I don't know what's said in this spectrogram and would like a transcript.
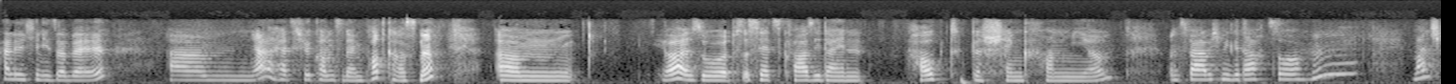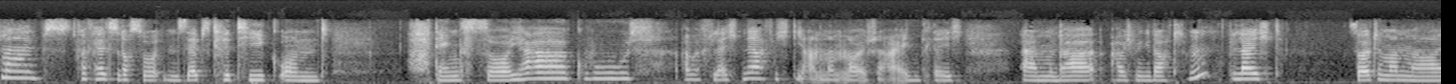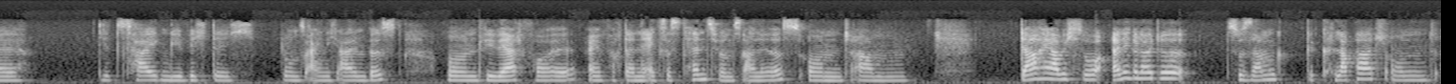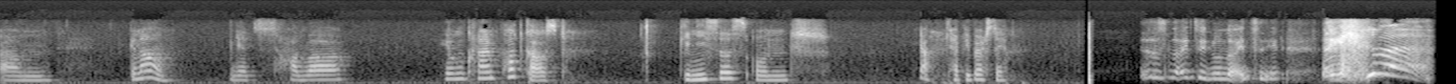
Hallöchen Isabel. Ähm, ja, herzlich willkommen zu deinem Podcast, ne? Ähm, ja, also das ist jetzt quasi dein Hauptgeschenk von mir. Und zwar habe ich mir gedacht, so, hm, manchmal verfällst du doch so in Selbstkritik und denkst so, ja, gut, aber vielleicht nerv ich die anderen Leute eigentlich. Ähm, und da habe ich mir gedacht, hm, vielleicht sollte man mal dir zeigen, wie wichtig du uns eigentlich allen bist und wie wertvoll einfach deine Existenz für uns alle ist. Und ähm, daher habe ich so einige Leute zusammengeklappert und ähm, genau, jetzt haben wir hier einen kleinen Podcast. Genieße es und ja, Happy Birthday. Es ist 19.19 Uhr.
